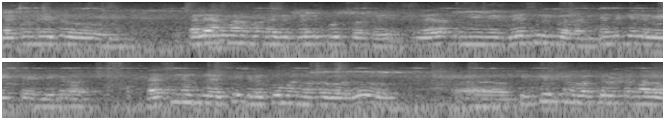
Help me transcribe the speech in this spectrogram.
లేకుంటే ఇటు కళ్యాణ మండపం దగ్గరికి వెళ్ళి కూర్చోండి లేదంటే మీ మీ ప్లేసులకు వెళ్ళండి కిందకి వెళ్ళి వెయిట్ చేయండి. ఇక్కడ దర్శనం ప్లేస్ ఇక్కడ ఎక్కువ మంది ఉండకూడదు. పిక్కిచ్చిన భక్తులు ఉంటే మళ్ళీ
